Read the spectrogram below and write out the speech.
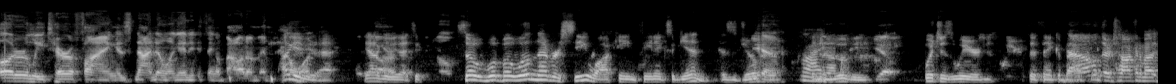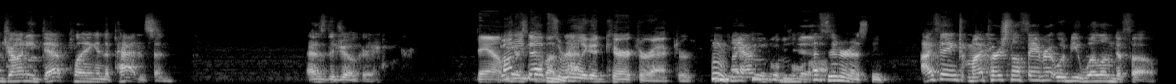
utterly terrifying is not knowing anything about him. And I'll give you that. Yeah, I'll give you that too. So, but we'll never see Joaquin Phoenix again as a Joker Yeah. in right. the movie, Yep. which is weird to think about. Now they're talking about Johnny Depp playing in the Pattinson as the Joker. Damn. Johnny Yes, how Depp's a really that? good character actor. Hmm. Might Yeah. be able to pull That's interesting. I think my personal favorite would be Willem Dafoe.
